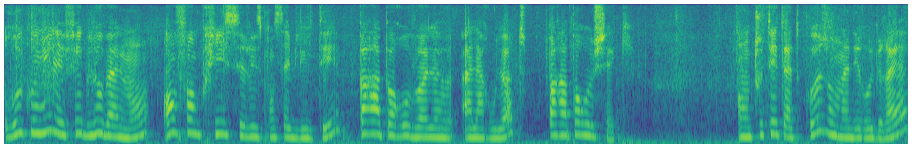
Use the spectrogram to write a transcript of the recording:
reconnu les faits globalement, enfin pris ses responsabilités par rapport au vol à la roulotte, par rapport au chèque. En tout état de cause, on a des regrets,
